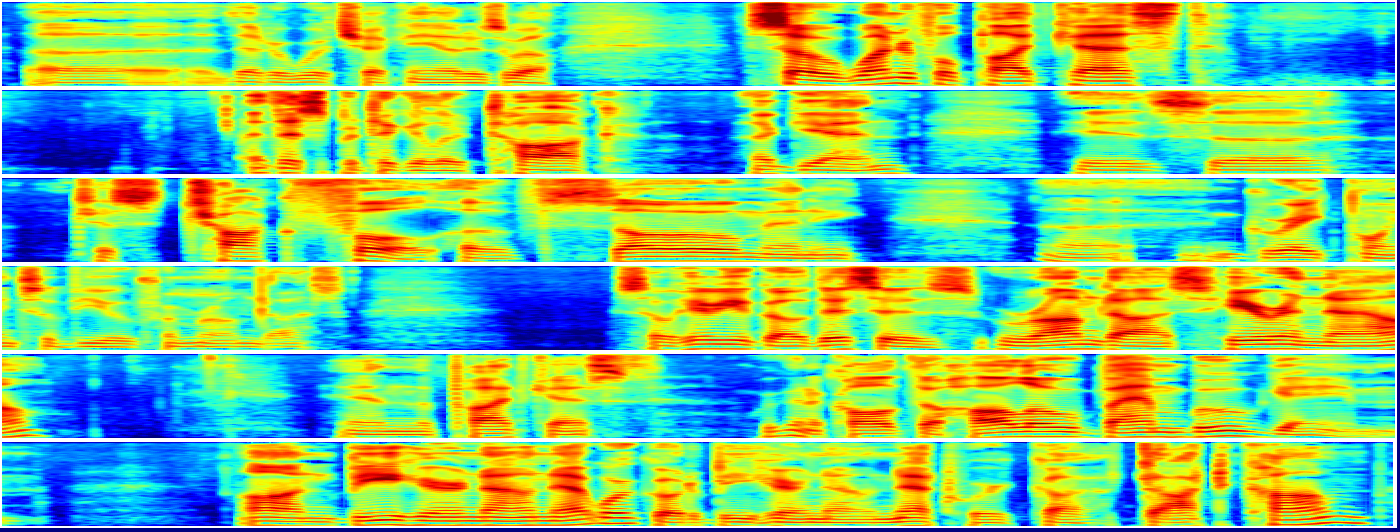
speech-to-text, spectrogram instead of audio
uh, that are worth checking out as well. So, wonderful podcast. This particular talk, again, is uh, just chock full of so many uh, great points of view from Ram Dass. So, here you go. This is Ram Dass Here and Now. And the podcast, we're going to call it the Hollow Bamboo Game on Be Here Now Network. Go to BeHereNowNetwork.com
